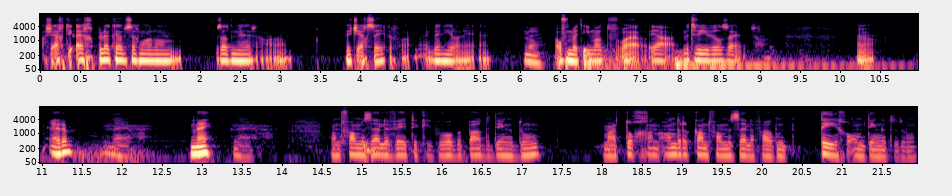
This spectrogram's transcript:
Als je echt die eigen plek hebt, zeg maar, dan is dat meer, zeg maar. Dan weet je echt zeker van, ik ben hier alleen. En, Nee. of met iemand, waar- ja, met wie je wil zijn. Zeg maar. Ja. Adam? Nee, man. Nee? Nee, man. Want van mezelf weet ik, ik wil bepaalde dingen doen. Maar toch aan de andere kant van mezelf houdt me tegen om dingen te doen.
